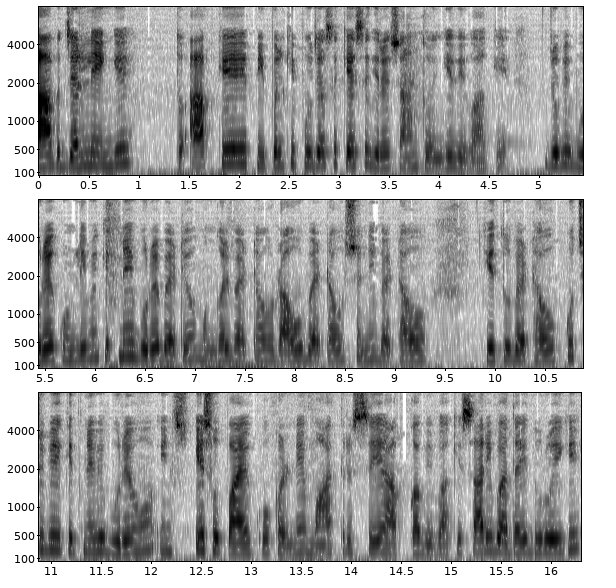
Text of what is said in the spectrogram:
आप जल लेंगे तो आपके पीपल की पूजा से कैसे ग्रह शांत होंगे विवाह के? जो भी बुरे कुंडली में कितने बुरे बैठे हो, मंगल बैठा हो, राहु बैठा हो, शनि बैठा हो, केतु बैठा हो, कुछ भी, कितने भी बुरे हों, इन, इस उपाय को करने मात्र से आपका विवाह की सारी बाधाएँ दूर होगी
